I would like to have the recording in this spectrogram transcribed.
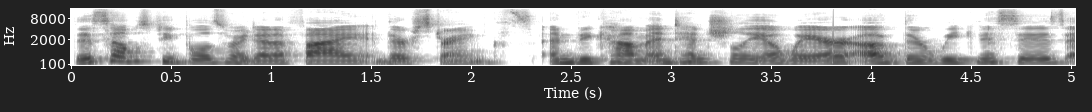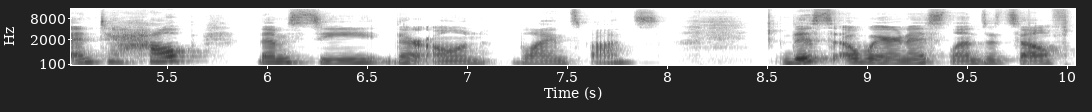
This helps people to identify their strengths and become intentionally aware of their weaknesses and to help them see their own blind spots. This awareness lends itself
